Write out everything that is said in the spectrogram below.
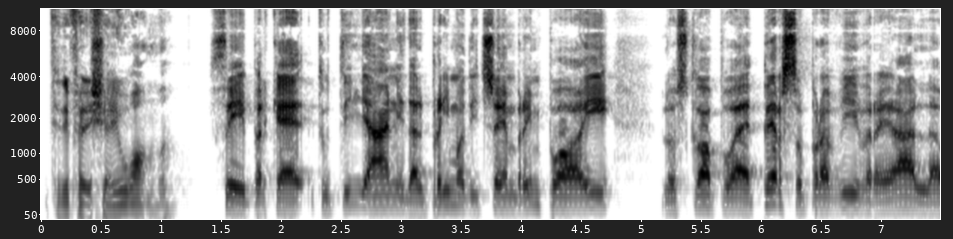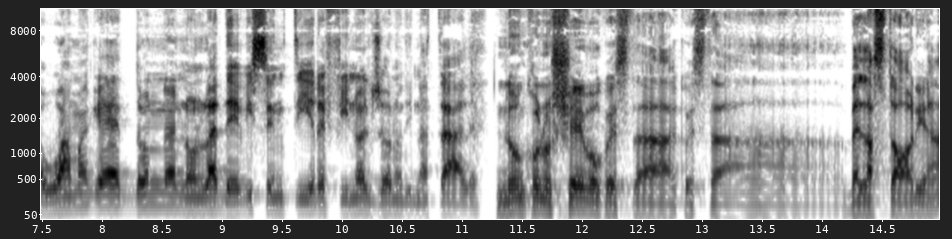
Ti riferisci ai Wham? Sì, perché tutti gli anni, dal primo dicembre in poi, lo scopo è per sopravvivere al Wamageddon non la devi sentire fino al giorno di Natale. Non conoscevo questa, questa bella storia,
